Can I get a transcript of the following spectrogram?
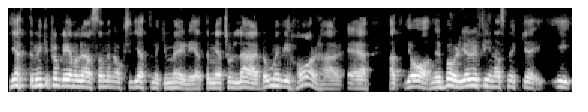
jättemycket problem att lösa, men också jättemycket möjligheter. Men jag tror lärdomen vi har här är att ja, nu börjar det finnas mycket i,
